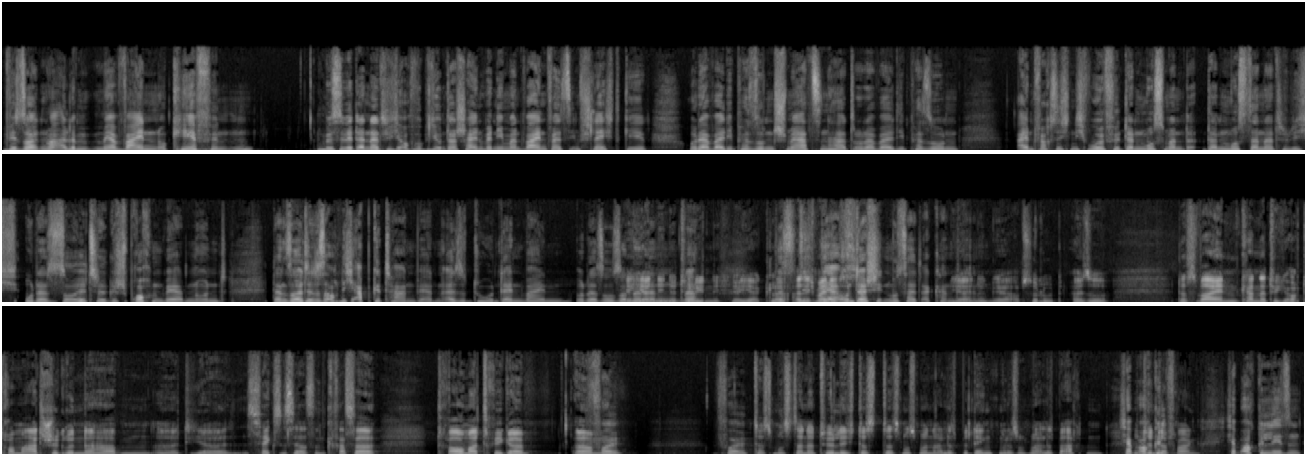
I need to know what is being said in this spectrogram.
wir sollten mal alle mehr weinen okay finden, müssen wir dann natürlich auch wirklich unterscheiden, wenn jemand weint, weil es ihm schlecht geht oder weil die Person Schmerzen hat oder weil die Person einfach sich nicht wohlfühlt, dann muss man, dann muss dann natürlich oder sollte gesprochen werden und dann sollte das auch nicht abgetan werden. Also du und dein Wein oder so, Ja, sondern ja dann, nee, natürlich ne? nicht. Ja, ja, klar. Das, also ich meine, der Unterschied muss halt erkannt ja, werden. ne, ja, absolut. Also das Weinen kann natürlich auch traumatische Gründe haben. Äh, die, ja- Sex ist ja auch so ein krasser Traumatrigger. Ähm, Voll. Voll. Das muss dann natürlich, das, das muss man alles bedenken, das muss man alles beachten Ich habe und auch, hinterfragen. ich hab auch gelesen,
